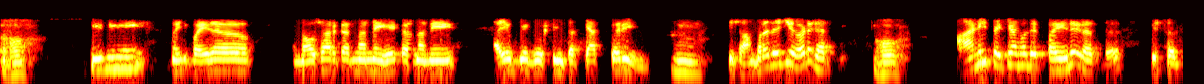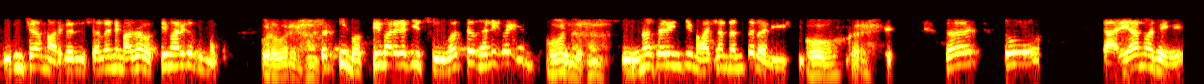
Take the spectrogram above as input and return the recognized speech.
हो. की मी म्हणजे पहिलं नवसार करणार नाही हे करणार नाही अयोग्य गोष्टींचा त्याग करीन. ती संप्रदायाची अट घातली. हो. आणि त्याच्यामध्ये पहिले घातलं की सद्गुरूंच्या मार्गदर्शनाने माझा भक्ती मार्ग पूर्ण. बरोबर. तर ती भक्ती मार्गाची सुरुवात तर झाली पाहिजे हो ना. पूर्ण करीनची भाषा नंतर आली. हो तर तो कार्यामध्ये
